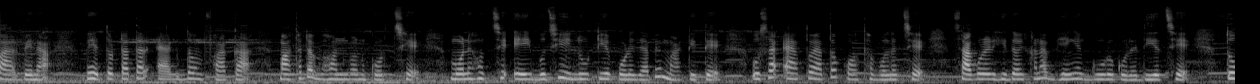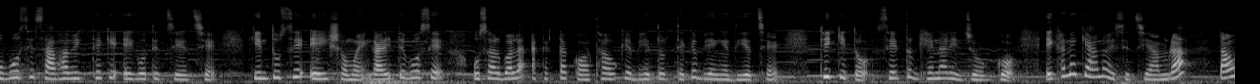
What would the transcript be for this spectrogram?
পারবে না। ভেতরটা তার একদম ফাঁকা। মাথাটা ভনভন করছে। মনে হচ্ছে এই বুঝি লুটিয়ে পড়ে যাবে মাটিতে। উষা এত এত কথা বলেছে। সাগরের হৃদয়খানা ভেঙে গুঁড়ো করে দিয়েছে। তবুও সে স্বাভাবিক থেকে এগোতে চেয়েছে। কিন্তু সে এই সময় গাড়িতে বসে উষার বলা এক একটা কথা ওকে ভেতর থেকে ভেঙে দিয়েছে। ঠিকই তো, সে তো ঘেনারই যোগ্য। এখানে কেন এসেছি আমরা? তাও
